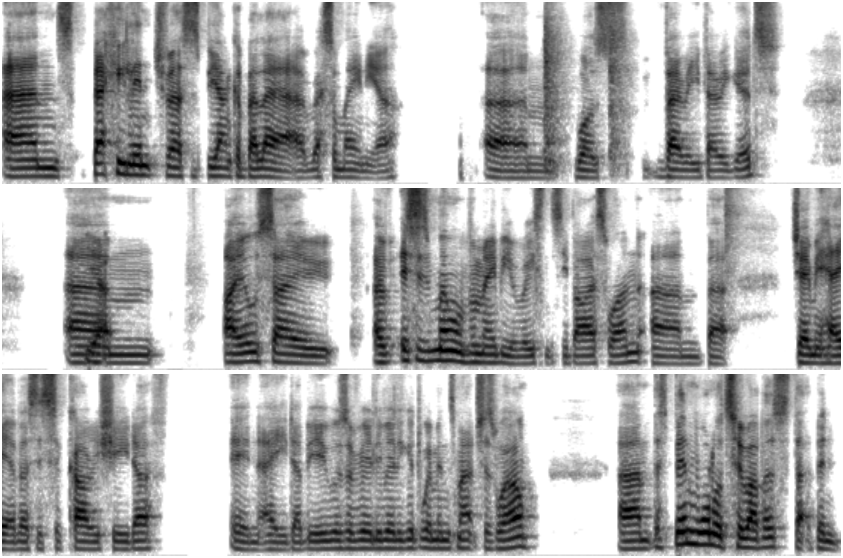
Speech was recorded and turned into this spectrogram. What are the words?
and Becky Lynch versus Bianca Belair at WrestleMania um, was very, very good. Um, I also, uh, this is more of a, maybe a recency bias one, um, but Jamie Hayter versus Sakari Shida in AEW was a really, really good women's match as well. Um, there's been one or two others that have been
